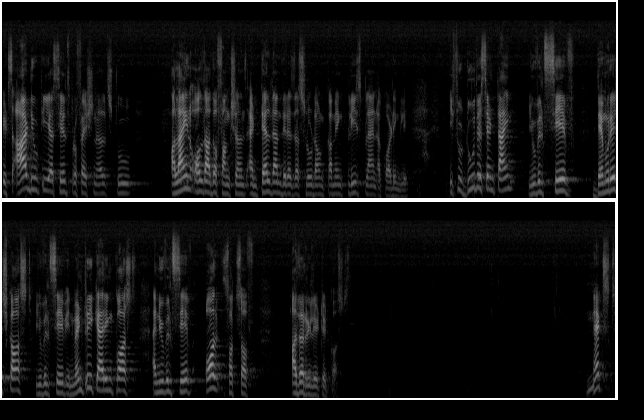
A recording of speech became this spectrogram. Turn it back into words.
it's our duty as sales professionals to align all the other functions and tell them there is a slowdown coming, please plan accordingly. If you do this in time, you will save demurrage cost, you will save inventory carrying costs, and you will save all sorts of other related costs. Next,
